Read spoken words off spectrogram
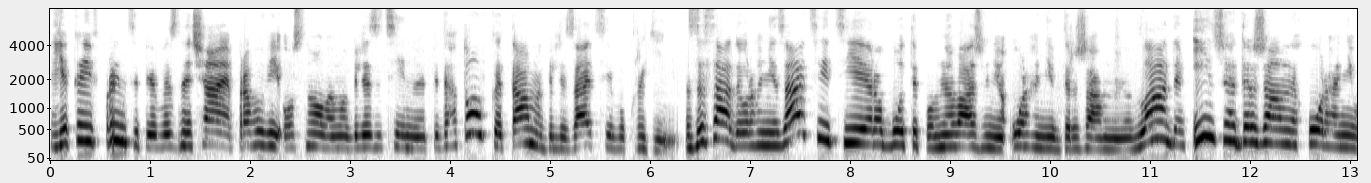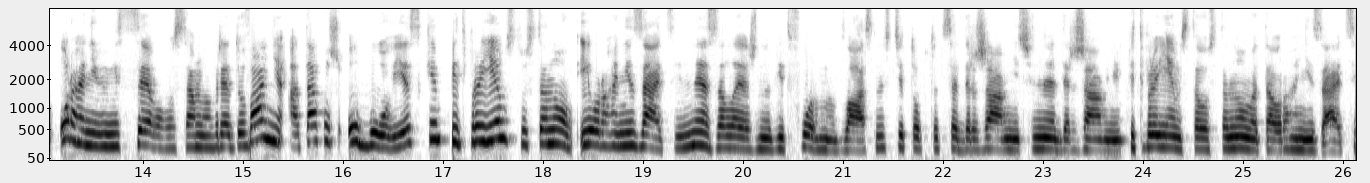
який в принципі визначає правові основи мобілізаційної підготовки та мобілізації в Україні, засади організації цієї роботи, повноваження органів державної влади, інших державних органів, органів місцевого самоврядування, а також обов'язки підприємств, установ і організацій незалежно від форми власності, тобто це державні чи недержавні підприємства, установи та організації,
